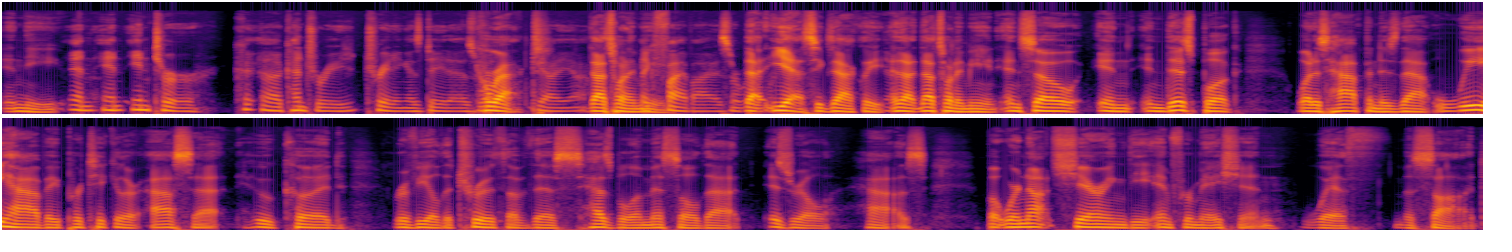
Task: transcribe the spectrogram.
in the and and inter uh, country trading as data as well. Correct. Yeah, yeah. That's what I mean. Like Five Eyes or whatever. That, yes, exactly. Yeah. That, that's what I mean. And so in in this book, what has happened is that we have a particular asset who could reveal the truth of this Hezbollah missile that Israel has, but we're not sharing the information with Mossad,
